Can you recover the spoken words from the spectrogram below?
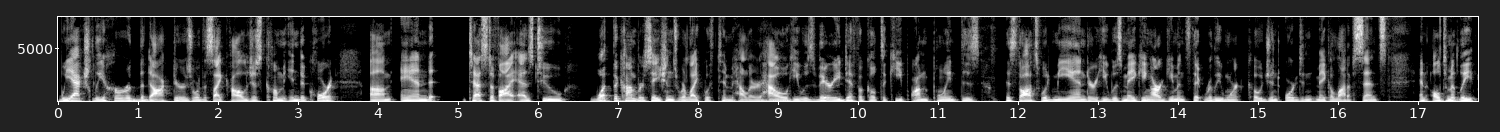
we actually heard the doctors or the psychologists come into court um, and testify as to what the conversations were like with Tim Heller, how he was very difficult to keep on point. His his thoughts would meander. He was making arguments that really weren't cogent or didn't make a lot of sense. And ultimately,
